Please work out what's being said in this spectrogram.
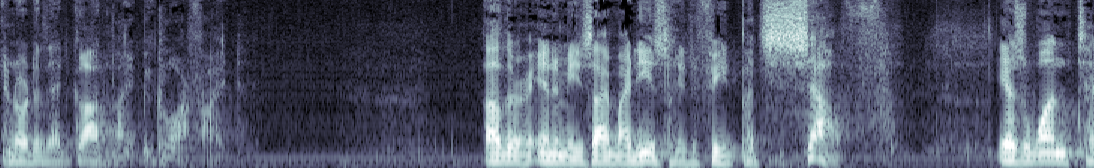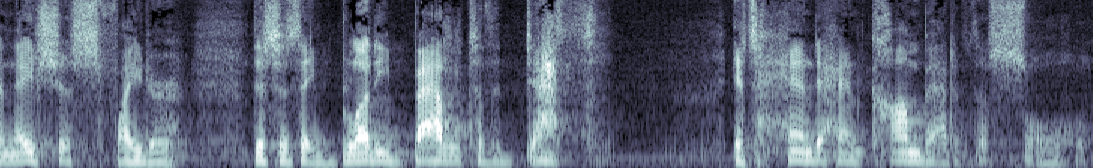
in order that God might be glorified. Other enemies I might easily defeat, but self is one tenacious fighter. This is a bloody battle to the death. It's hand to hand combat of the soul.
